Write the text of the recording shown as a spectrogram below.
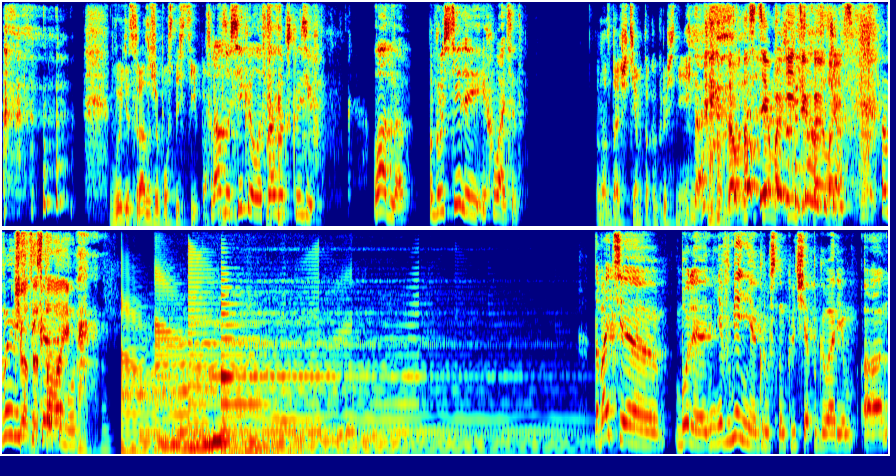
Выйдет сразу же после Стипа. Сразу сиквел и сразу эксклюзив. Ладно, погрустили и хватит. У нас дальше тема только грустнее. Да. У нас тема Indie Highlights. Чё, доставай. Давайте более не в менее грустном ключе поговорим. А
